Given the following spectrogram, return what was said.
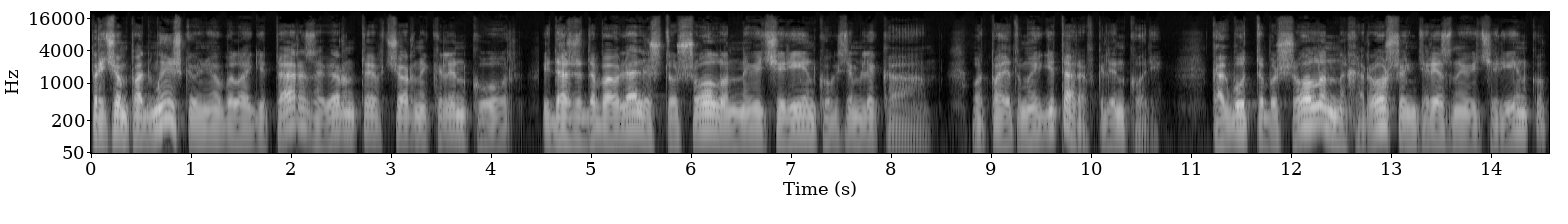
Причем под мышкой у него была гитара, завернутая в черный коленкор. И даже добавляли, что шел он на вечеринку к землякам. Вот поэтому и гитара в клинкоре. Как будто бы шел он на хорошую, интересную вечеринку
